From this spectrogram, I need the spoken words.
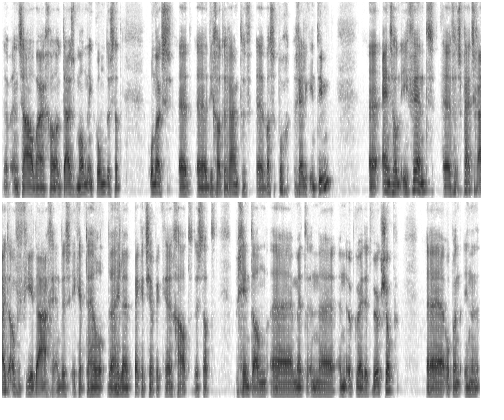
een zaal waar gewoon ook duizend man in kon. Dus dat, ondanks die grote ruimte was het toch redelijk intiem. en zo'n event spreidt zich uit over vier dagen. En dus ik heb de, heel, de hele package heb ik, gehad. Dus dat begint dan met een, een upgraded workshop op een, in een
